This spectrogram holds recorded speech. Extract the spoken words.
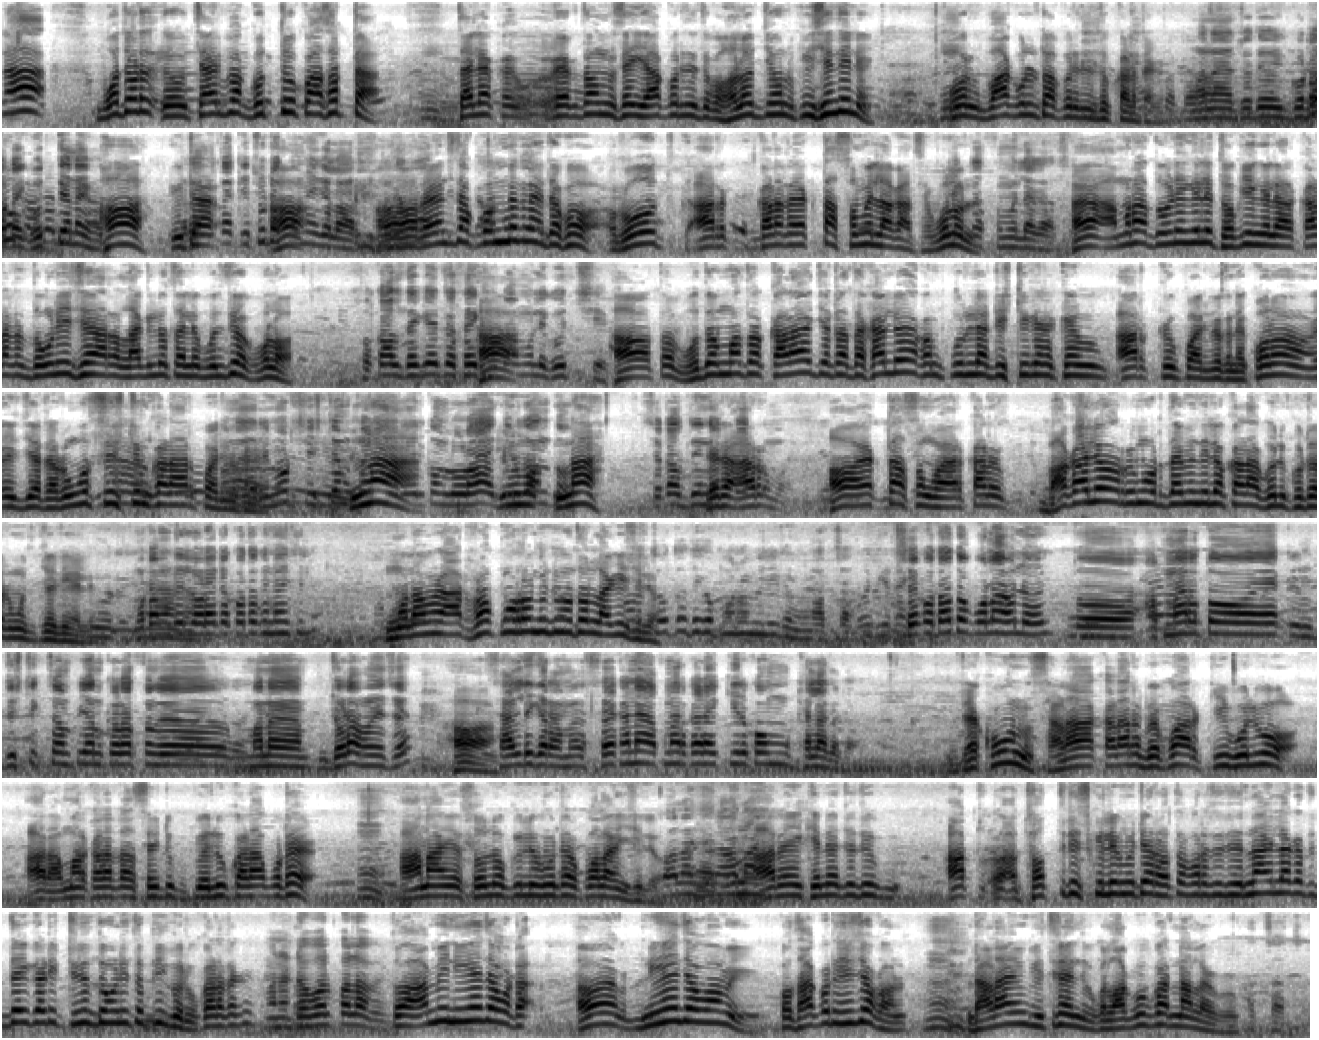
না বছর চার পাক ঘুরতে কাসরটা তাহলে একদম সেই ইয়া করে দিত হলর যেমন পিছিয়ে দিনে ওর বাঘ উল্টা করে দিত কাড়াটাকে মানে যদি ওই গোটাটাই ঘুরতে নাই হয়, এটা কিছুটা হ্যাঁ, কমে গেল আর রেঞ্জটা কমবে না দেখো রোদ আর কাড়াটা একটা সময় লাগাছে বলুন। সময় হ্যাঁ আমরা দৌড়ে গেলে থকিয়ে গেলে আর কাড়াটা দৌড়িয়েছে আর লাগল তাহলে বলতে হোক বলো। সকাল থেকে তো সেই হ্যাঁ। ঘোটামুলি ঘুরছে। হ্যাঁ তো ভূদম্মা তো কাড়া যেটা দেখাইলো এখন পুরুলিয়া ডিস্ট্রিক্টের কেউ আর কেউ পারবে না কোনো এই যেটা রিমোট সিস্টেম কাড়া আর পারবে না রিমোট সিস্টেম না। এরকম লড়াই না। সেটাও দিন আর হ্যাঁ একটা সময়। আর কাড়া ভাগাইলো রিমোট দাবি দিল কাড়া ঘুরি খুঁটার মধ্যে চলে এলো মোটামুটি লড়াইটা কতক্ষণ হয়েছিল? মোটামুটি আঠারো পনেরো মিনিট মতো লাগিয়েছিল। আচ্ছা সে কথা তো বলা হলো তো আপনারও তো এক ডিস্ট্রিক্ট চ্যাম্পিয়ন কাড়ার সঙ্গে মানে জোড়া হয়েছে। হ্যাঁ। শালডি গ্রামে সেখানে আপনার কাড়ায় কীরকম খেলা দেখা? দেখুন সাড়া কাড়ার ব্যাপার কি বলব? আর আমার কাড়াটা সেইটুকু পেলু কাড়া বটে। হুম। আনা ষোলো কিলোমিটার পলাইছিল আর এইখানে যদি আট ছত্রিশ কিলোমিটার হতে পারে যদি নাই লাগে তো দেই গাড়ি ট্রেনে দৌড়ি তো কি করব কাড়াটাকে? মানে ডবল পালাবে? তো আমি নিয়ে যাব ওটা হ্যাঁ নিয়ে যাব আমি। কথা করেছি যখন দাঁড়া আমি ভিতরে আনি দেবো লাগুক আর না লাগুক। আচ্ছা আচ্ছা।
